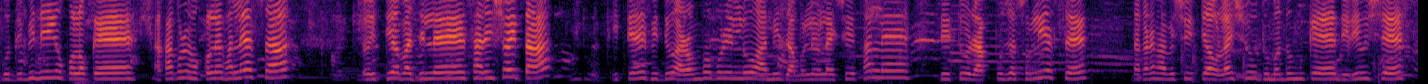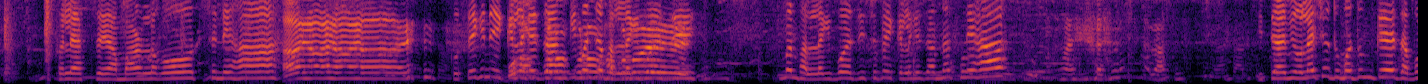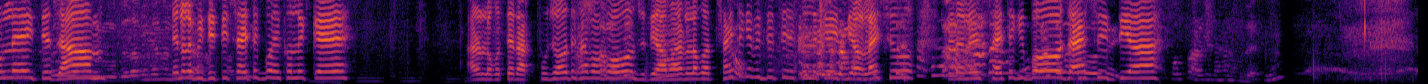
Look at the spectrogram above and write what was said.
Good evening সকলোকে। আশা কৰি সকলোৱে ভালে আছা। তো এতিয়া বাজিলে চাৰি ছয়টা। এতিয়া ভিডিঅ' আৰম্ভ কৰিলোঁ। আমি যাবলৈ ওলাইছোঁ ইফালে যিহেতু ৰাস পূজা চলি আছে। তাৰ কাৰণে ভাবিছোঁ এতিয়া ওলাইছোঁ ধুমাধুমকৈ দেৰি হৈছে। ইফালে আছে আমাৰ লগত হাই গোটেইখিনি একেলগে যাম। কিমান যে ভাল লাগিব আজি? কিমান ভাল লাগিব আজি? চবে একেলগে যাম না স্নেহা এতিয়া আমি ওলাইছো ধুমাধুমকে যাবলৈ এতিয়া যাম। তেনেহ'লে ভিডিঅ'টি চাই থাকিব শেষলৈকে আৰু লগতে ৰাস পূজাও দেখা পাব। যদি আমাৰ লগত চাই থাকে ভিডিঅ'টি শেষলৈকে এতিয়া ওলাইছো। তেনেহ'লে চাই থাকিব যাই আছো এতিয়া।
